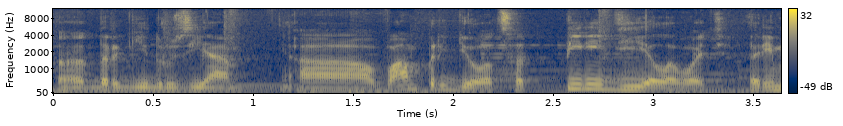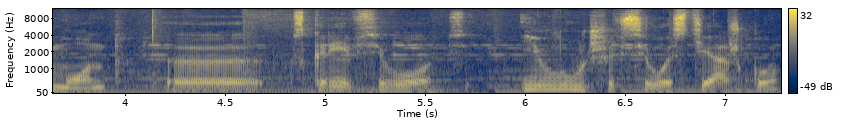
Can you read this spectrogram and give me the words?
дорогие друзья, э, вам придется переделывать ремонт, скорее всего, и лучше всего стяжку,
